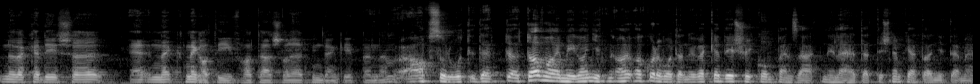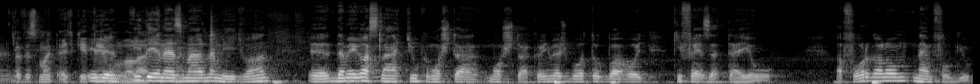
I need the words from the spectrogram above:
növekedése ennek negatív hatása lehet mindenképpen, nem? Abszolút, de tavaly még annyit, akkora volt a növekedés, hogy kompenzálni lehetett, és nem kellett annyit emelni. Tehát ez majd egy-két idén, év múlva Idén ez már nem így van, de még azt látjuk most a, most a könyvesboltokban, hogy kifejezetten jó a forgalom, nem fogjuk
